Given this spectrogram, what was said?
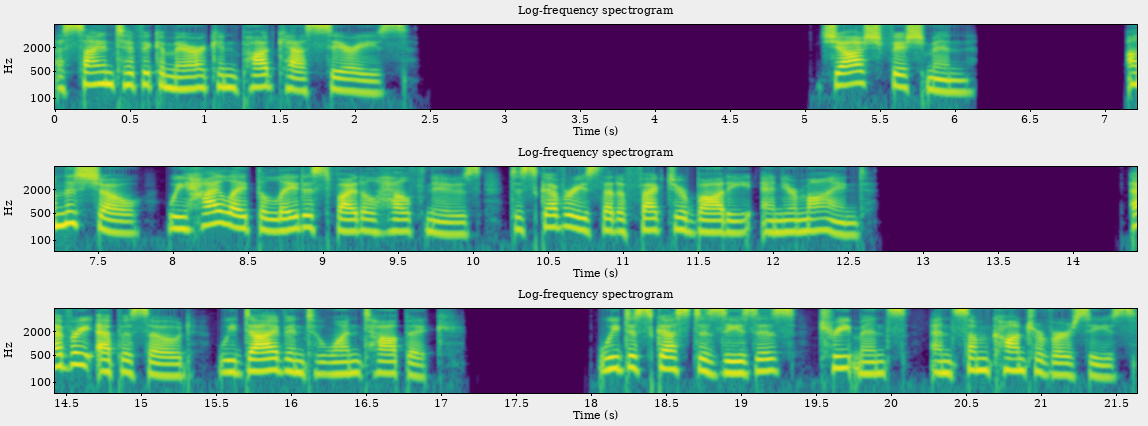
a Scientific American podcast series. Josh Fishman. On this show, we highlight the latest vital health news, discoveries that affect your body and your mind. Every episode, we dive into one topic. We discuss diseases, treatments, and some controversies.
